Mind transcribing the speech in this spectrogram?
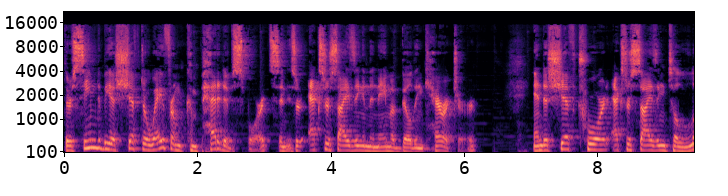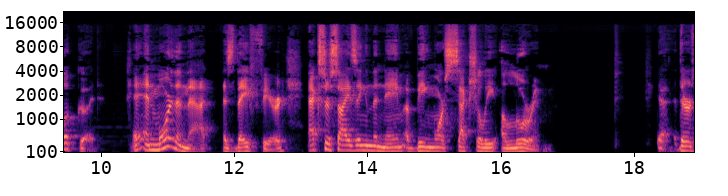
there seemed to be a shift away from competitive sports and sort of exercising in the name of building character and a shift toward exercising to look good. And more than that, as they feared, exercising in the name of being more sexually alluring. Yeah, there's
